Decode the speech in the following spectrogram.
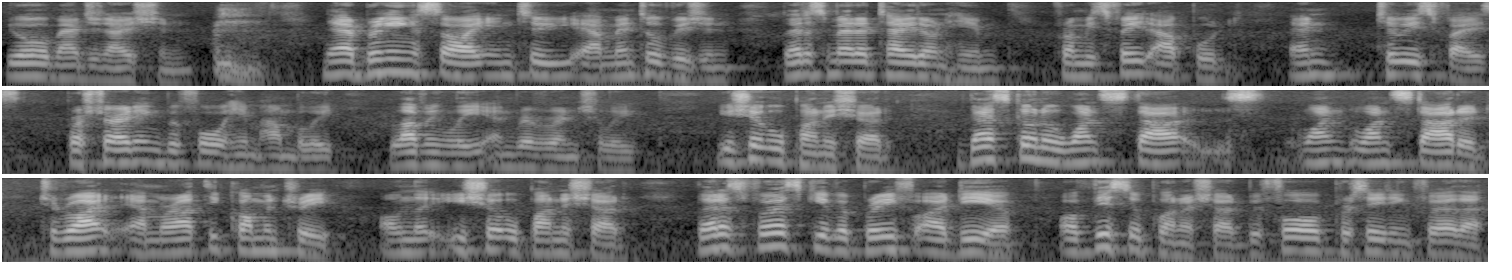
your imagination. now bringing Sai into our mental vision, let us meditate on him from his feet upward and to his face, prostrating before him humbly, lovingly and reverentially. Isha Upanishad. Dasganu once, start, once started to write a Marathi commentary on the Isha Upanishad. Let us first give a brief idea of this Upanishad before proceeding further.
